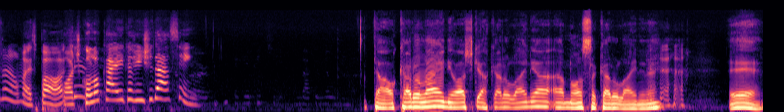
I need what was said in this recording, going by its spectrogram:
Não, mas pode. Pode colocar aí que a gente dá, sim. Tá, o Caroline, eu acho que a Caroline é a, a nossa Caroline, né? É.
